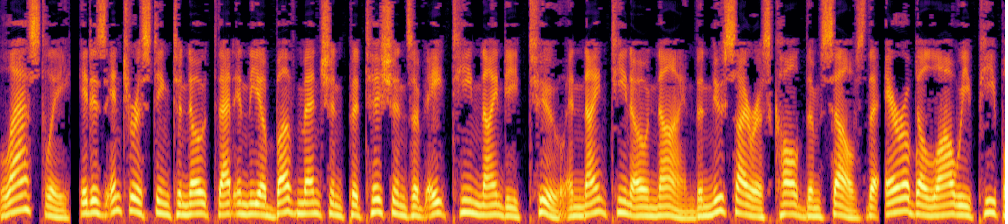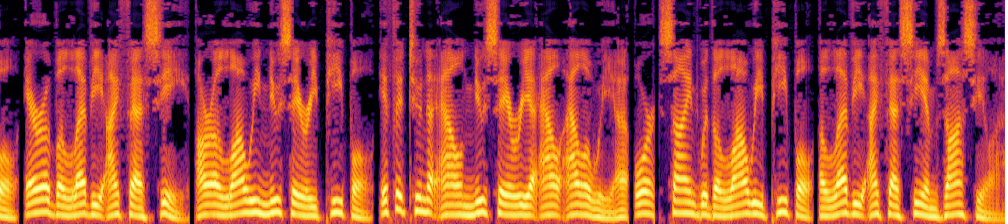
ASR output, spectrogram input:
Lastly, it is interesting to note that in the above-mentioned petitions of 1892 and 1909 the Nusayris called themselves the Arab Alawi people Arab Alevi Ifesi are Alawi Nusayri people Ifatuna al-Nusayriya al-Alawiya or signed with Alawi people Alevi Ifesi Mzasila.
